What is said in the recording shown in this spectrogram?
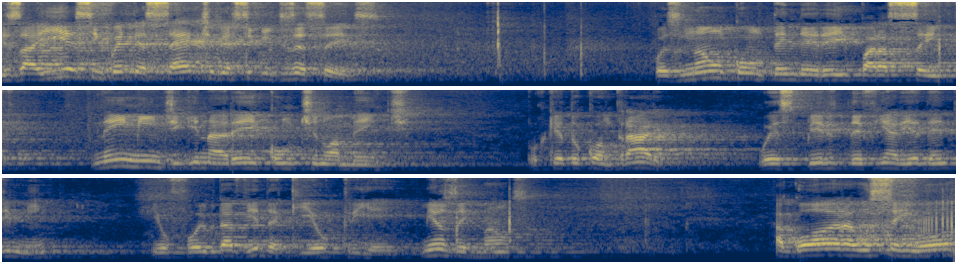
Isaías 57, versículo 16: Pois não contenderei para sempre, nem me indignarei continuamente, porque do contrário, o Espírito definharia dentro de mim e o fôlego da vida que eu criei. Meus irmãos, agora o Senhor,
